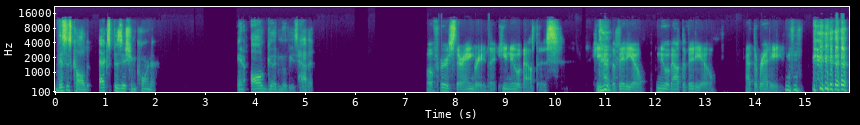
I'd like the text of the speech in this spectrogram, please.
This is called Exposition Corner. And all good movies have it. Well, first they're angry that he knew about this. He had the video, knew about the video at the ready.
